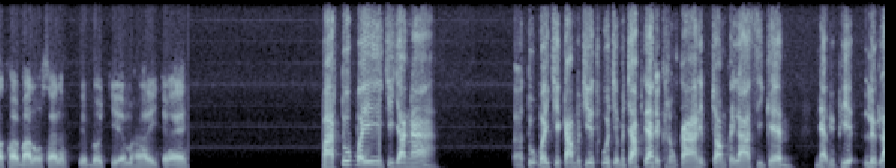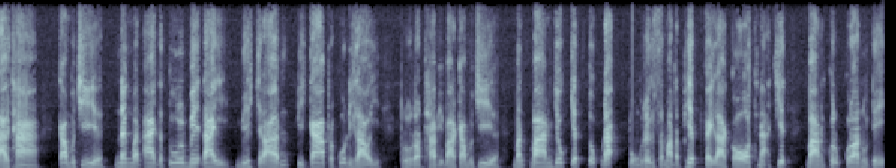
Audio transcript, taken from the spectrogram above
រដ្ឋាភិបាលលោកហ៊ុនសែនហ្នឹងប្រៀបដូចជាមហារាជចឹងឯងបាទទោះបីជាយ៉ាងណាទោះបីជាកម្ពុជាធ្វើជាម្ចាស់ផ្ទះនៅក្នុងការរៀបចំកីឡា SEA Games អ្នកវិភាគលើកឡើងថាកម្ពុជានឹងមិនអាចទទួលមេដាយមាសច្រើនពីការប្រកួតនេះឡើយ ព្រោះរដ្ឋាភិបាលកម្ពុជាមិនបានយកចិត្តទុកដាក់ពង្រឹងសមត្ថភាពកីឡាករថ្នាក់ជាតិបានគ្រប់គ្រាន់នោះទេ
